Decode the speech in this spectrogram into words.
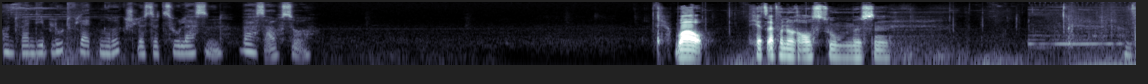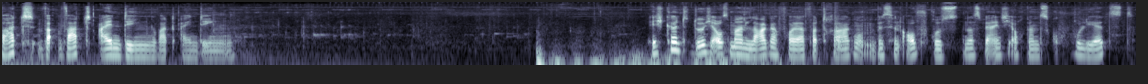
Und wenn die Blutflecken Rückschlüsse zulassen, war es auch so. Wow. Ich hätte einfach nur rauszoomen müssen. Was, was ein Ding, was ein Ding. Ich könnte durchaus mal ein Lagerfeuer vertragen und ein bisschen aufrüsten. Das wäre eigentlich auch ganz cool jetzt.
